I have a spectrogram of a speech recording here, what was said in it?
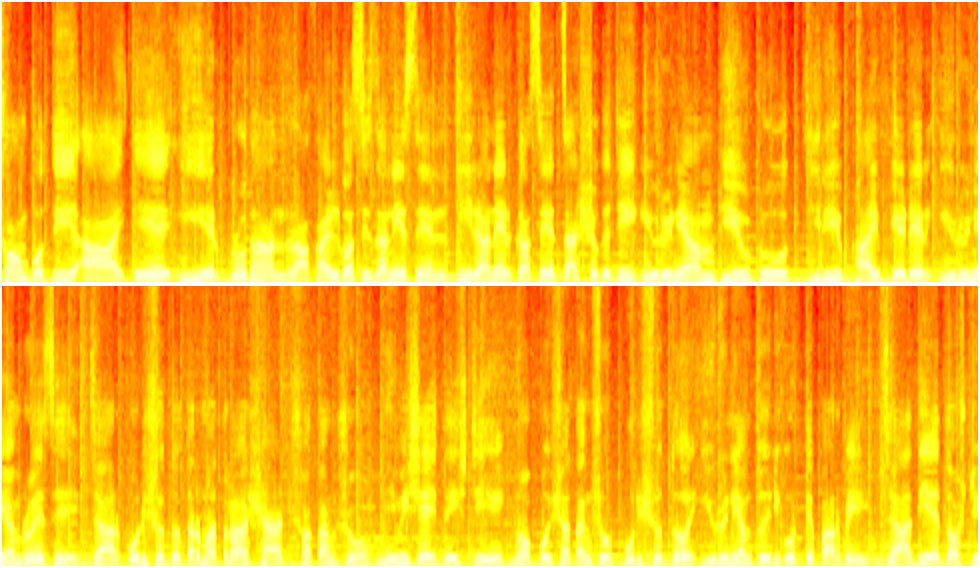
সম্প্রতি আইএই এর প্রধান রাফাইল গসি জানিয়েছেন, ইরানের কাছে চারশো KG uranium U two three five গ্রেডের ইউরেনিয়াম রয়েছে, যার পরিশুদ্ধতার মাত্রা ষাট শতাংশ। নিমিষেই দেশটি নব্বই শতাংশ পরিশুদ্ধ ইউরেনিয়াম তৈরি করতে পারবে, যা দিয়ে দশটি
